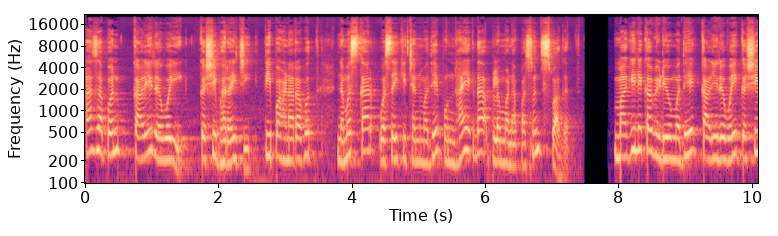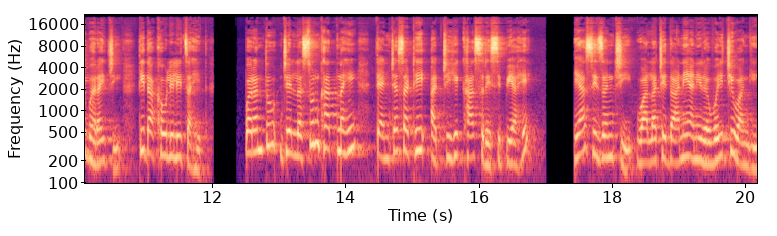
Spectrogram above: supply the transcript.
आज आपण काळी रवई कशी भरायची ती पाहणार आहोत. नमस्कार वसई किचनमध्ये पुन्हा एकदा आपलं मनापासून स्वागत. मागील एका व्हिडिओमध्ये काळी रवई कशी भरायची ती दाखवलेलीच आहेत. परंतु जे लसूण खात नाही त्यांच्यासाठी आजची ही खास रेसिपी आहे. या सीझनची वालाचे दाणे आणि रवईची वांगी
